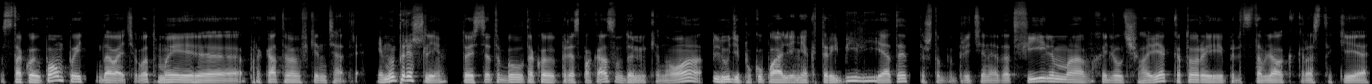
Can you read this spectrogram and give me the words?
с такой помпой, давайте, вот мы э, прокатываем в кинотеатре. И мы пришли, то есть это был такой пресс-показ в Доме кино, люди покупали некоторые билеты, чтобы прийти на этот фильм, а, выходил человек, который представлял как раз-таки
